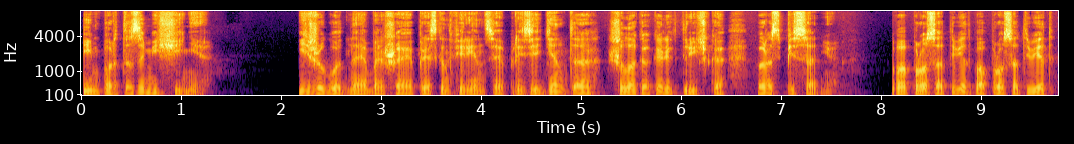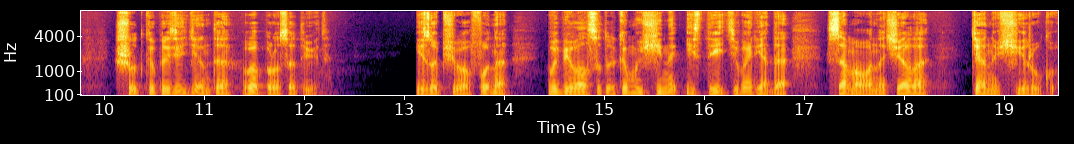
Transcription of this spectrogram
Импортозамещение. Ежегодная большая пресс-конференция президента шла как электричка по расписанию. Вопрос-ответ, вопрос-ответ, шутка президента, вопрос-ответ. Из общего фона выбивался только мужчина из третьего ряда, с самого начала тянущий руку.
